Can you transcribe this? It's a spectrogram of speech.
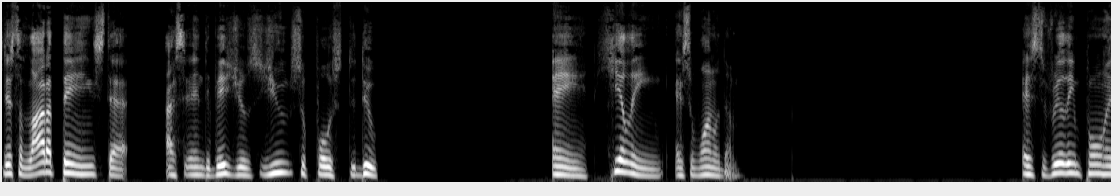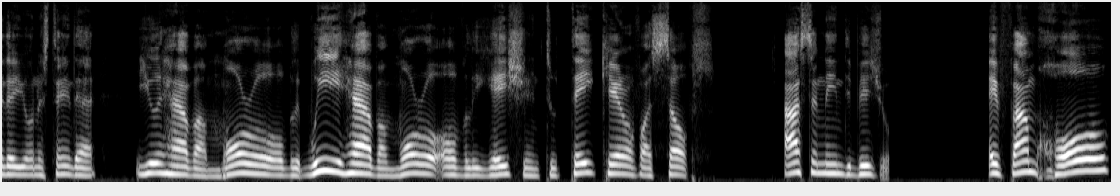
there's a lot of things that as individuals you're supposed to do. And healing is one of them. It's really important that you understand that you have a moral we have a moral obligation to take care of ourselves as an individual. If i'm whole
